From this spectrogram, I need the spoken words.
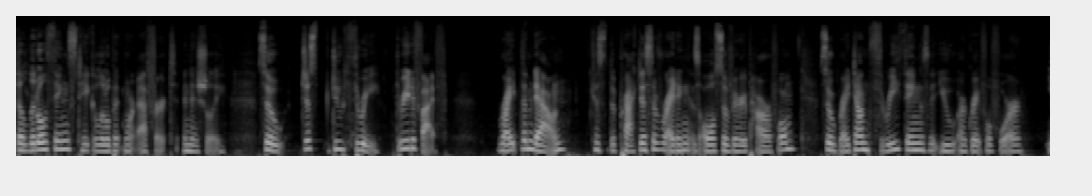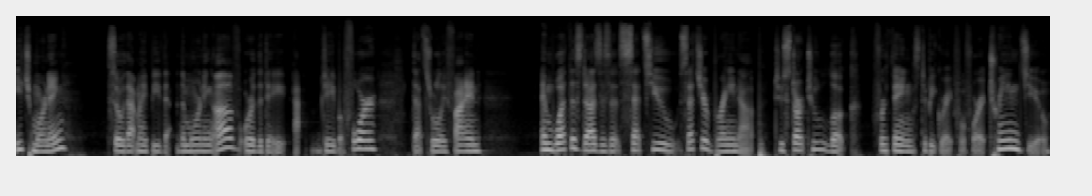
The little things take a little bit more effort initially. So just do 3, 3 to 5. Write them down because the practice of writing is also very powerful. So write down 3 things that you are grateful for each morning So that might be the morning of or the day day before. That's totally fine. And what this does is it sets you sets your brain up to start to look for things to be grateful for. It trains you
